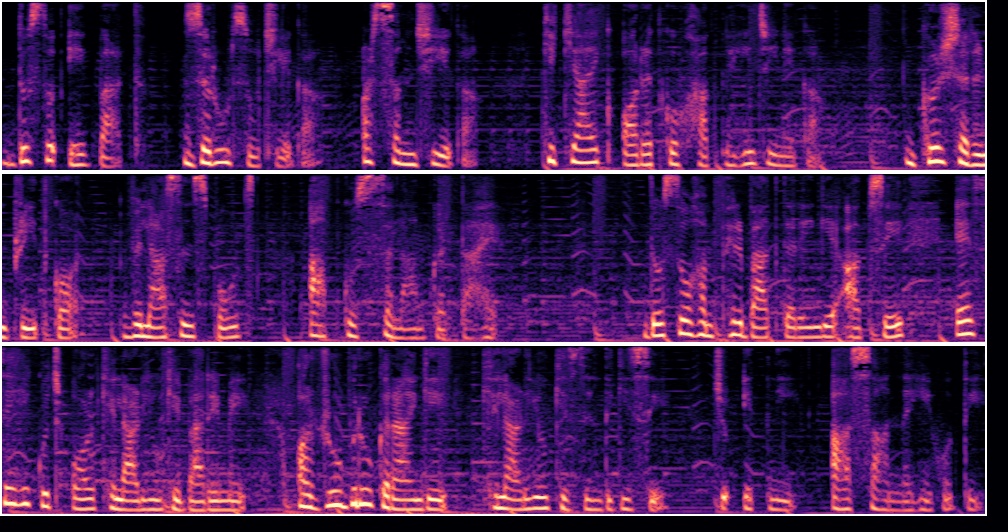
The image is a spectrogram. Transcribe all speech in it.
दोस्तों, एक बात ज़रूर सोचिएगा और समझिएगा कि क्या एक औरत को हक नहीं जीने का। गुरशरण प्रीत कौर, विलासन स्पोर्ट्स आपको सलाम करता है। दोस्तों, हम फिर बात करेंगे आपसे ऐसे ही कुछ और खिलाड़ियों के बारे में और रूबरू कराएँगे खिलाड़ियों की ज़िंदगी से, जो इतनी आसान नहीं होती।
